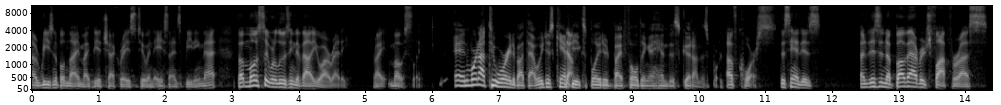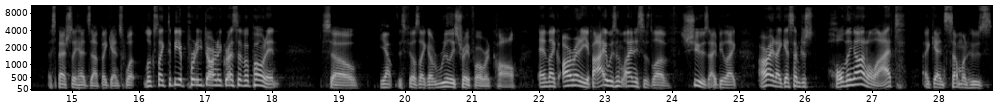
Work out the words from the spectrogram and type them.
a reasonable nine might be a check raise too, and Ace Nine's beating that. But mostly, we're losing the value already, right? Mostly, And we're not too worried about that. We just can't No. be exploited by folding a hand this good on this board. of course. This hand is, and this is an above average flop for us, especially heads up against what looks like to be a pretty darn aggressive opponent. So yeah, This feels like a really straightforward call. And like already, if I was in Linus's love shoes, I'd be like, all right, I guess I'm just holding on a lot against someone who's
